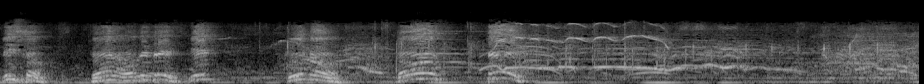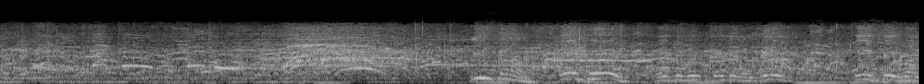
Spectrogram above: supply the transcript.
listo. Te da la voz de tres. Bien. Uno, dos, tres. ¡Listo! ¡Ese es! Este fue centro Juan Frío. Este es Juan.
